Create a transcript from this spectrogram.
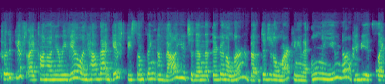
put a gift icon on your reveal and have that gift be something of value to them that they're going to learn about digital marketing that only you know. Maybe it's like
